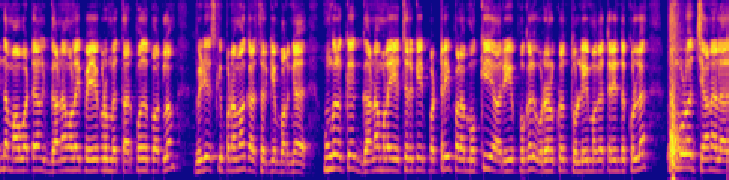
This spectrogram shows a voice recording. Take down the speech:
எந்த மாவட்டத்தில் கனமழை பெய்யக்கூடும் என்று தற்போது பார்க்கலாம். வீடியோ ஸ்கிப் பண்ணாமல் கடைசி பாருங்க. உங்களுக்கு கனமழை எச்சரிக்கை பற்றி பல முக்கிய அறிவிப்புகள் உடனுக்குடன் துல்லியமாக தெரிந்து கொள்ள நம்மளோட சேனலை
